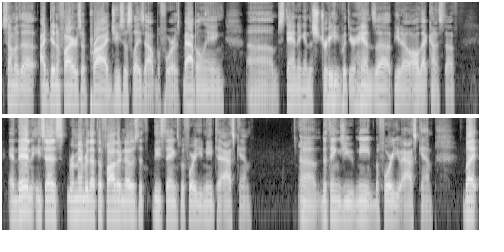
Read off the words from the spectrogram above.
some of the identifiers of pride Jesus lays out before us babbling, um, standing in the street with your hands up, you know, all that kind of stuff. And then he says, Remember that the Father knows that these things before you need to ask Him, uh, the things you need before you ask Him. But,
